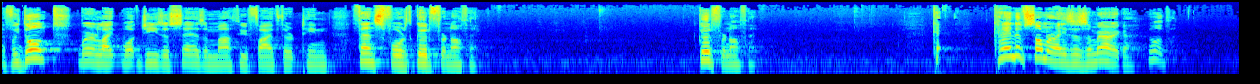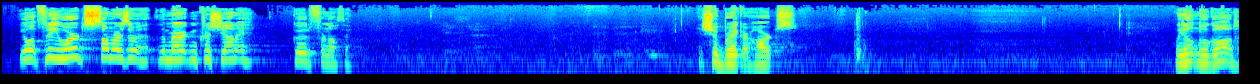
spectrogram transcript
If we don't, we're like what Jesus says in Matthew 5:13, thenceforth good for nothing. Good for nothing. kind of summarizes America. You want, you want three words summarize American Christianity? Good for nothing. It should break our hearts. We don't know God.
